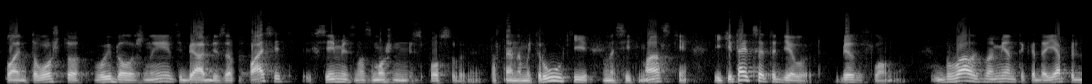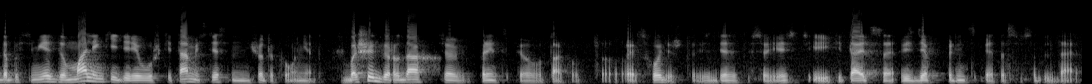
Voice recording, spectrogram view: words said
В плане того, что вы должны себя обезопасить всеми возможными способами. Постоянно мыть руки, носить маски. И китайцы это делают, безусловно. Бывали моменты, когда я, допустим, ездил в маленькие деревушки, там, естественно, ничего такого нет. В больших городах все, в принципе, вот так вот э, происходит, что везде это все есть, и китайцы везде, в принципе, это все соблюдают.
